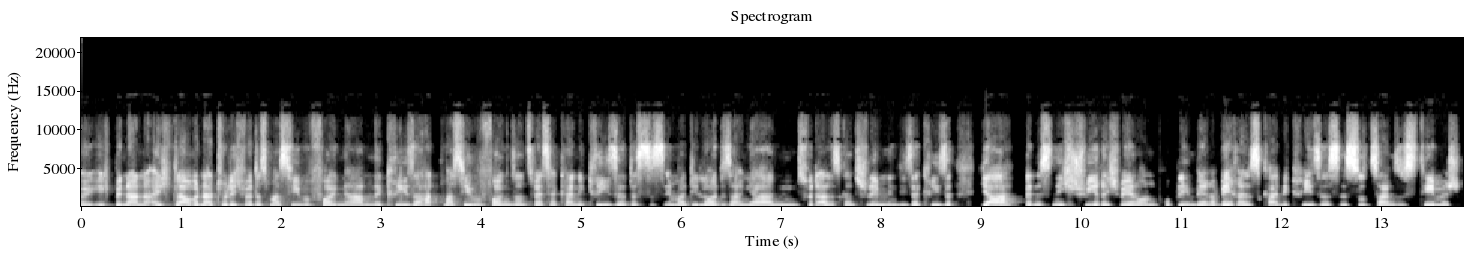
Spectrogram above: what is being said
ich bin dann, ich glaube, natürlich wird es massive Folgen haben. Eine Krise hat massive Folgen, sonst wäre es ja keine Krise. Das ist immer, die Leute sagen, ja, hm, es wird alles ganz schlimm in dieser Krise. Ja, wenn es nicht schwierig wäre und ein Problem wäre, wäre es keine Krise. Es ist sozusagen systemisch.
